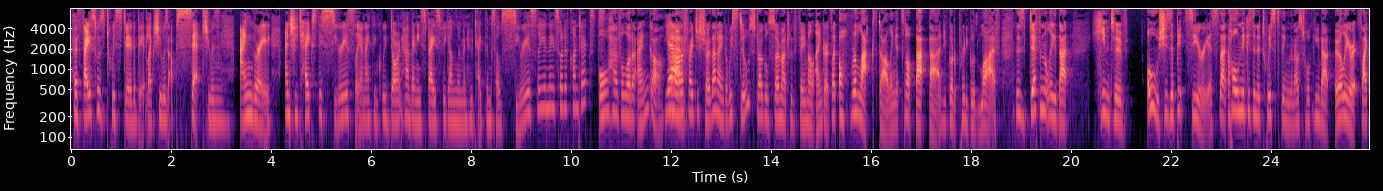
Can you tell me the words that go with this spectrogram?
her face was twisted a bit, like she was upset, she was mm. angry, and she takes this seriously. And I think we don't have any space for young women who take themselves seriously in these sort of contexts. or have a lot of anger. Yeah. And aren't afraid to show that anger. We still struggle so much with female anger. It's like, oh, relax, darling. It's not that bad. You've got a pretty good life. There's definitely that hint of, oh, she's a bit serious. That whole Nick is in a twist thing that I was talking about earlier. It's like,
